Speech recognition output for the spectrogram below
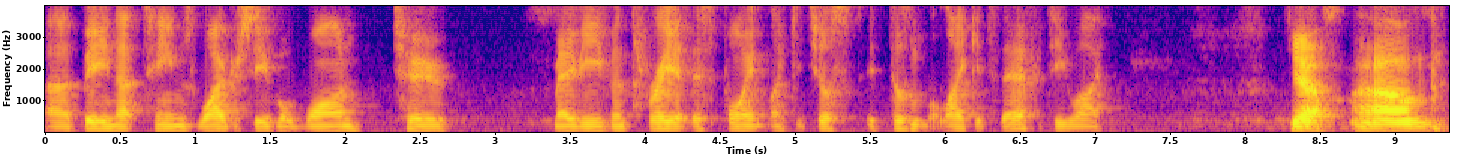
uh, being that team's wide receiver one, two, maybe even three at this point. Like it just it doesn't look like it's there for Ty. Yeah. Um,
